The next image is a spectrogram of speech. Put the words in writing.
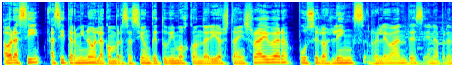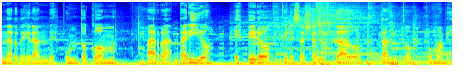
Ahora sí, así terminó la conversación que tuvimos con Darío Steinschreiber. Puse los links relevantes en aprenderdegrandes.com barra Darío. Espero que les haya gustado tanto como a mí.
